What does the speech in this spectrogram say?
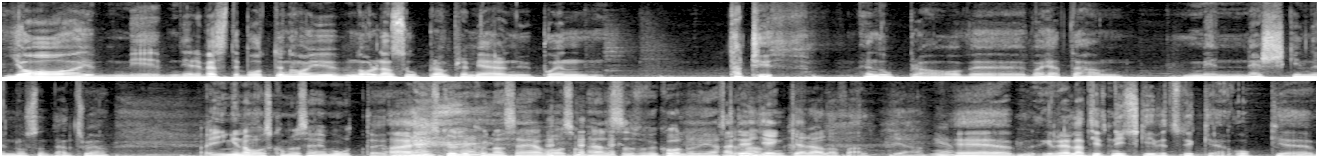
Ja, i- nere i Västerbotten har ju Norrlandsoperan premiär nu på en Tartuffe. En opera av, eh, vad hette han? Meneskin eller något sånt där tror jag. Ja, Ingen av oss kommer att säga emot dig. Du skulle kunna säga vad som helst så får vi kolla det i Ja, det är en efterhand. jänkare i alla fall. Ja. Eh, relativt nyskrivet stycke. Och, eh,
